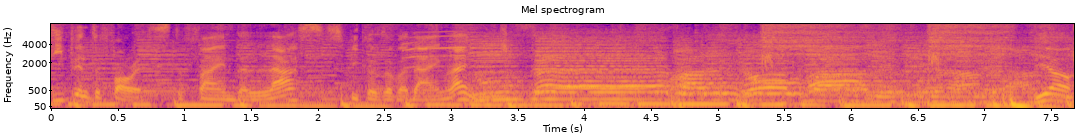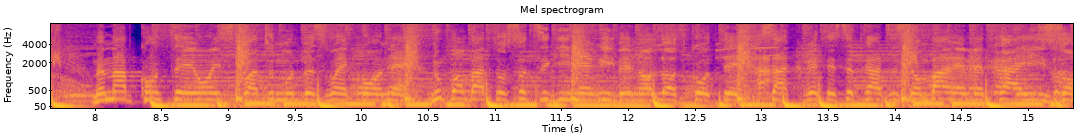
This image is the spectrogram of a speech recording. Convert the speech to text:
deep into forests to find the last speakers of a dying language. Yo, même ap konte yon histoire, tout le monde besoin connaît. Nous pren bateau sorti Guinée, rive dans l'autre côté. Sacré, c'est tradition, barre mais trahison.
